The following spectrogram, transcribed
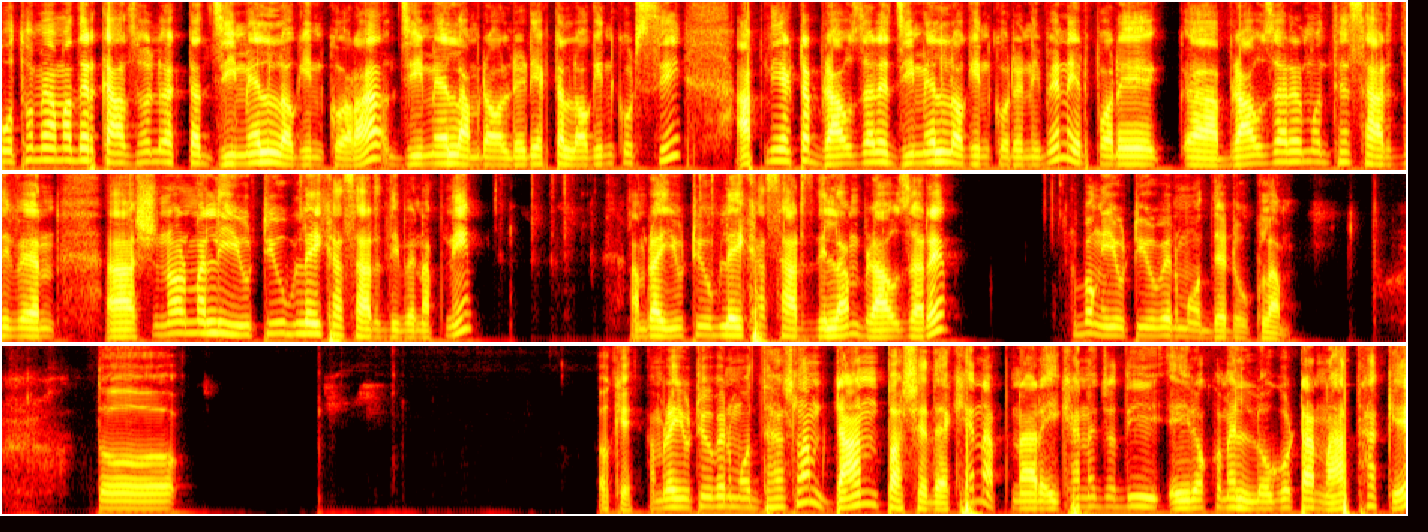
প্রথমে আমাদের কাজ হলো একটা জিমেল লগ করা। জিমেল আমরা অলরেডি একটা লগ করছি। আপনি একটা ব্রাউজারে জিমেল লগ করে নেবেন। এরপরে ব্রাউজারের মধ্যে সার্চ দিবেন নর্মালি ইউটিউব লেখা সার্চ দিবেন আপনি। আমরা ইউটিউব লেখা সার্চ দিলাম ব্রাউজারে এবং ইউটিউবের মধ্যে ঢুকলাম। তো ওকে আমরা ইউটিউবের মধ্যে আসলাম। ডান পাশে দেখেন আপনার এইখানে যদি এই রকমের লোগোটা না থাকে,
